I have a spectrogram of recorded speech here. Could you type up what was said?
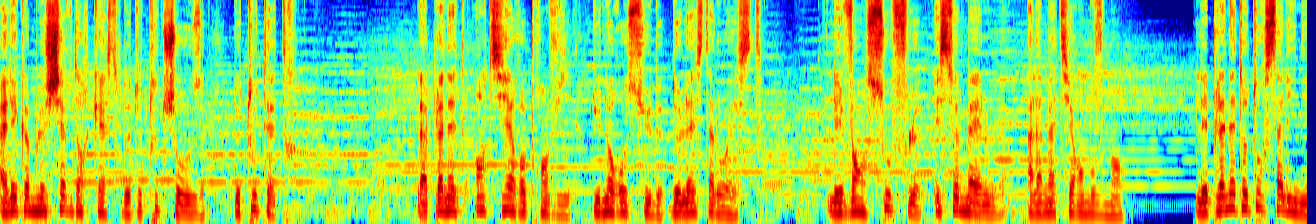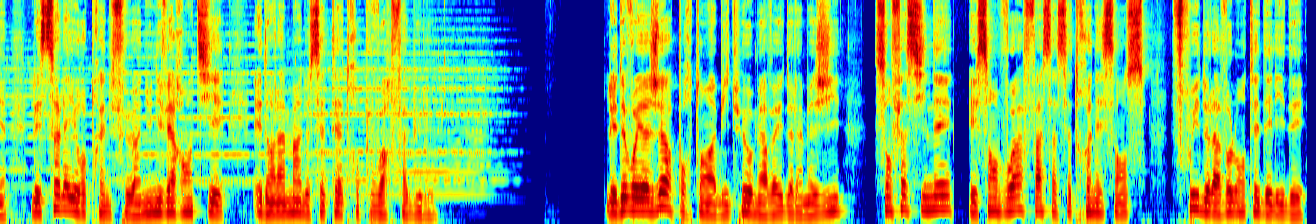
Elle est comme le chef d'orchestre de, toute chose, de tout être. La planète entière reprend vie, du nord au sud, de l'est à l'ouest. Les vents soufflent et se mêlent à la matière en mouvement. Les planètes autour s'alignent, les soleils reprennent feu, un univers entier est dans la main de cet être au pouvoir fabuleux. Les deux voyageurs, pourtant habitués aux merveilles de la magie, sont fascinés et s'envoient face à cette renaissance, fruit de la volonté d'Élidée,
